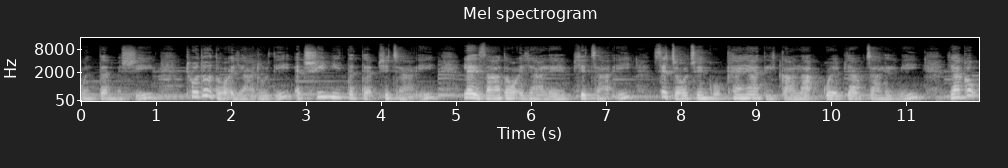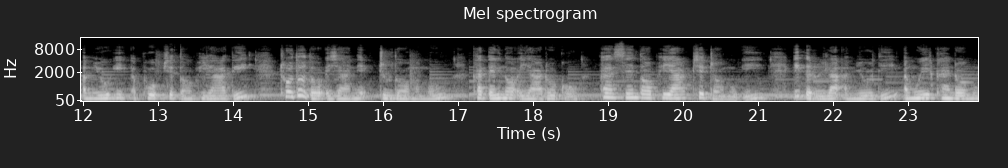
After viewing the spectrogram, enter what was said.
ဝင်သက်မရှိထို့သောသောအရာတို့သည် အချီးနှီးတက်တက်ဖြစ်ကြ၏လဲ့စားသောအရာလည်းဖြစ်ကြ၏စစ်ကြောချင်းကိုခံရသည့်ကာလကွယ်ပြောက်ကြလိမ့်မည် ယာကုပ်အမျိုး၏အဖို့ဖြစ်သောဖျားသည် ထို့သောသောအရာနှင့်တူတော်မမူခတ်သိမ်းသောအရာတို့ကိုဖန်ဆင်းသောဖျားဖြစ်တော်မူ၏ဣတရီလအမျိုးသည် အမွေခံတော်မူ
